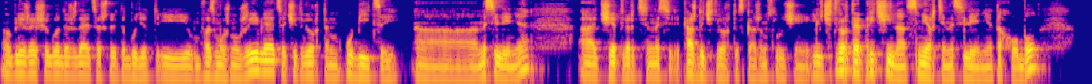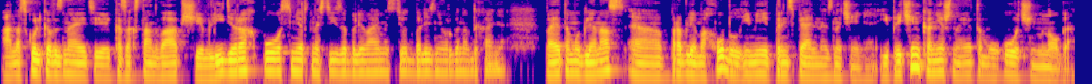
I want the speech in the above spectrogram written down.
В ближайшие годы ожидается, что это будет и, возможно, уже является четвертым убийцей а, населения. А, четверть, каждый четвертый, скажем, случай, или четвертая причина смерти населения – это Хоббл. А насколько вы знаете, Казахстан вообще в лидерах по смертности и заболеваемости от болезней органов дыхания. Поэтому для нас э, проблема Хоббл имеет принципиальное значение. И причин, конечно, этому очень много.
